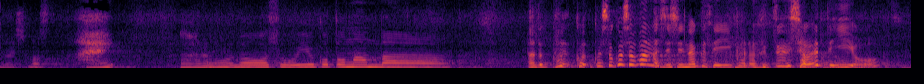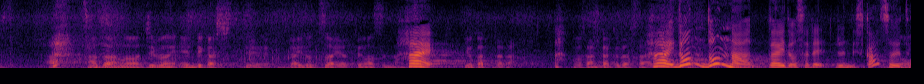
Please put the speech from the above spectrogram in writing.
お願いしますと。はい。なるほど、そういうことなんだあとこここしょこしょ話しなくていいから 普通に喋っていいよ。ああとあの自分エンデカシってガイドツアーやってますので、はい。よかったらご参加ください、はい。どんどんなガイドをされるんですか？そういう時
